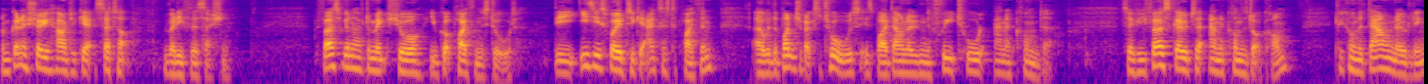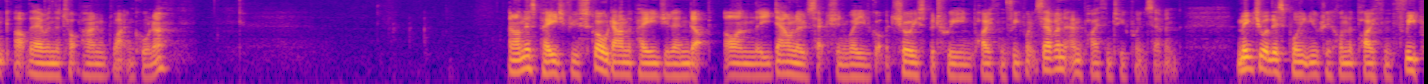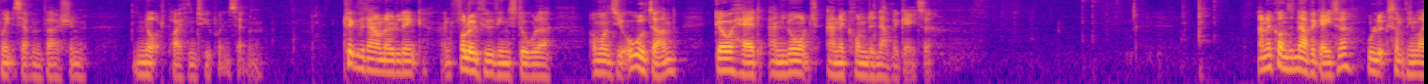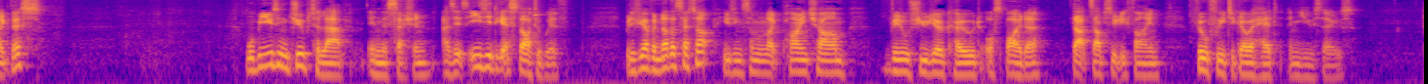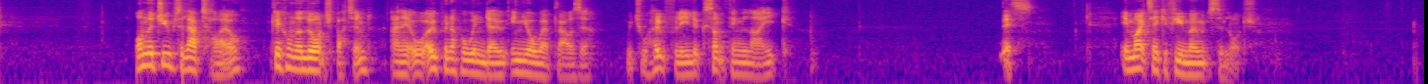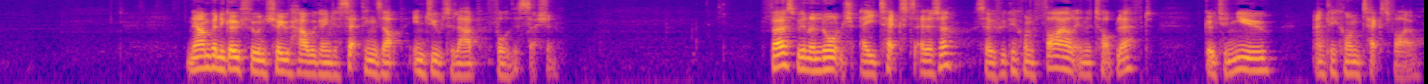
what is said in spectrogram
I'm going to show you how to get set up ready for the session. First, we're going to have to make sure you've got Python installed. The easiest way to get access to Python uh, with a bunch of extra tools is by downloading the free tool Anaconda. So if you first go to anaconda.com, click on the download link up there in the top hand right hand corner. And on this page, if you scroll down the page, you'll end up on the download section where you've got a choice between Python 3.7 and Python 2.7. Make sure at this point you click on the Python 3.7 version not Python 2.7. Click the download link and follow through the installer, and once you're all done, go ahead and launch Anaconda Navigator. Anaconda Navigator will look something like this. We'll be using Jupyter Lab in this session as it's easy to get started with. But if you have another setup using something like PyCharm, Visual Studio Code, or Spyder, that's absolutely fine. Feel free to go ahead and use those. On the Jupyter Lab tile, Click on the launch button and it will open up a window in your web browser, which will hopefully look something like this. It might take a few moments to launch. Now I'm going to go through and show you how we're going to set things up in Jupyter Lab for this session. First, we're going to launch a text editor. So if we click on File in the top left, go to New, and click on Text File.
